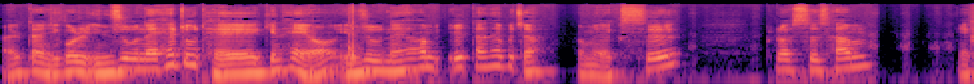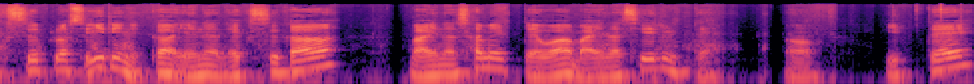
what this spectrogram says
아, 일단 이걸 인수분해 해도 되긴 해요. 인수분해 일단 해보자. 그러면 x 플러스 3 x 플러스 1이니까 얘는 x가 마이너스 3일 때와 마이너스 1일 때 어, 이때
